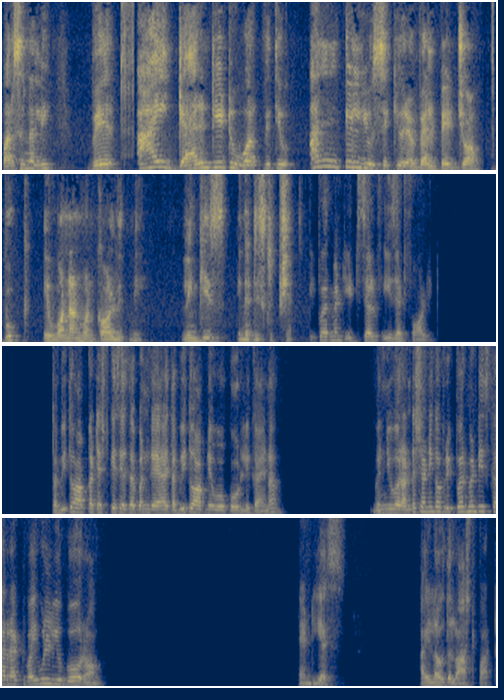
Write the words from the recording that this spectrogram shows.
personally where i guarantee to work with you until you secure a well paid job book a one-on-one call with me. Link is in the description. Requirement itself is at fault. तभी तो आपका टेस्ट केस ऐसा बन गया है तभी तो आपने वो कोड लिखा है ना when your understanding of requirement is correct why will you go wrong? And yes i love the last part.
